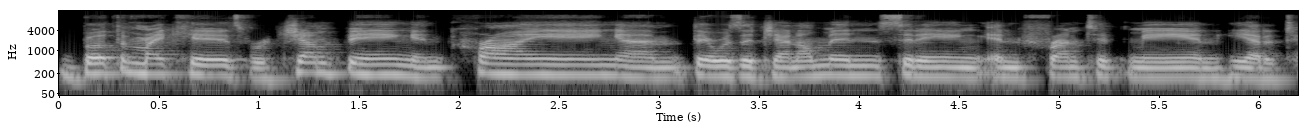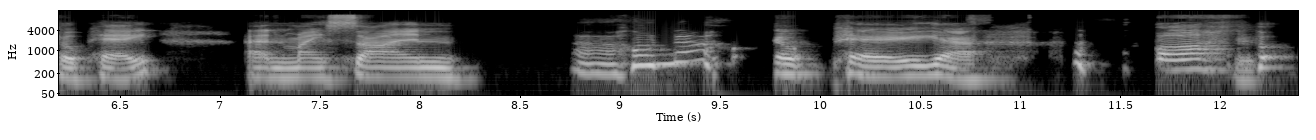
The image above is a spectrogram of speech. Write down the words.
both of my kids were jumping and crying and there was a gentleman sitting in front of me and he had a toupee and my son oh no toupee yeah off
